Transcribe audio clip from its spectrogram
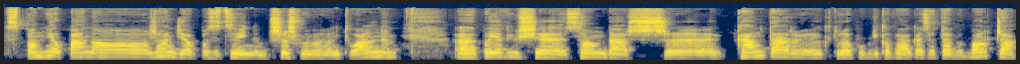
Wspomniał Pan o rządzie opozycyjnym, przyszłym, ewentualnym. E, pojawił się sondaż e, Kantar, e, który opublikowała Gazeta Wyborcza.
